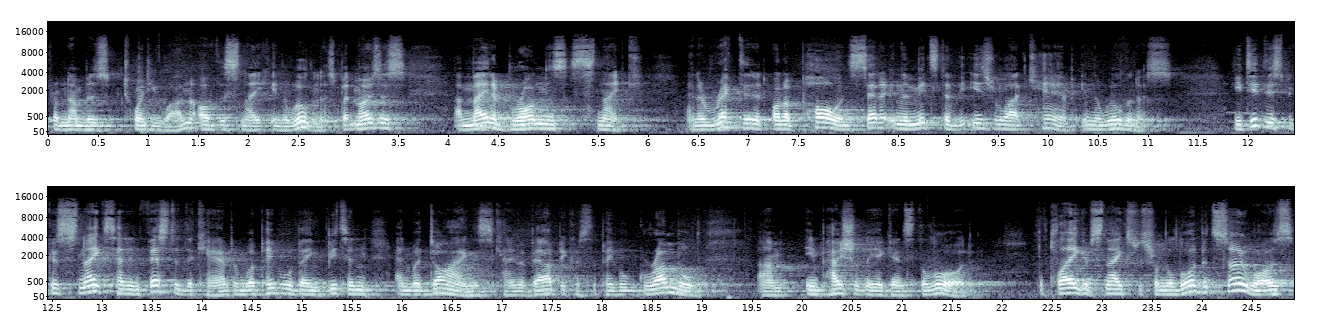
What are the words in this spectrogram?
from Numbers 21 of the snake in the wilderness, but Moses uh, made a bronze snake and erected it on a pole and set it in the midst of the Israelite camp in the wilderness. He did this because snakes had infested the camp and where people were being bitten and were dying. This came about because the people grumbled um, impatiently against the Lord. The plague of snakes was from the Lord, but so was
